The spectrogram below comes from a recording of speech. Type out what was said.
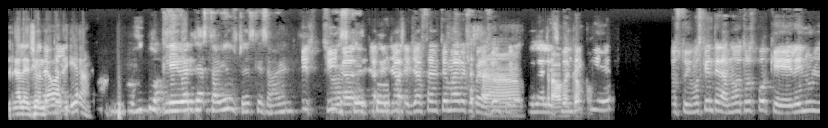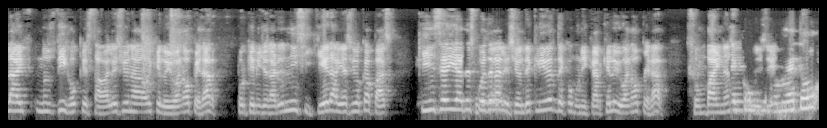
La lesión de Abadía. Cleaver ya está bien, ustedes que saben. Sí, ya, ya, está en el tema de recuperación, pero con la lesión de Cleaver nos tuvimos que enterar nosotros porque él en un live nos dijo que estaba lesionado y que lo iban a operar, porque Millonarios ni siquiera había sido capaz, 15 días después de la lesión de Cleaver, de comunicar que lo iban a operar. Son vainas. Me comprometo,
